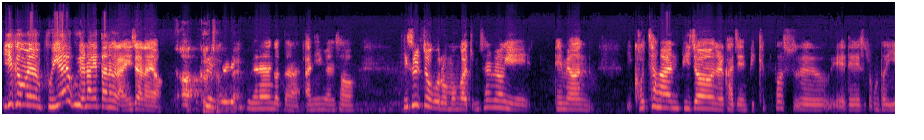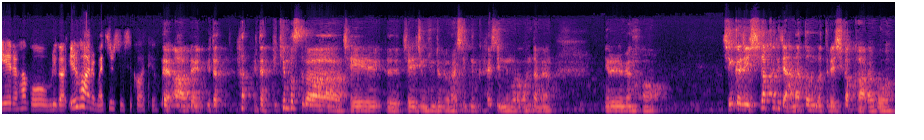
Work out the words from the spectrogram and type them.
이게 그러면 VR 구현하겠다는 건 아니잖아요. 아 그렇죠. 그 네. 구현하는 것도 아니면서 기술적으로 뭔가 좀 설명이 되면 이 거창한 비전을 가진 빅캠퍼스에 대해서 조금 더 이해를 하고 우리가 일화를 맞출 수 있을 것 같아요. 네, 아, 네. 일단, 하- 일단, 빅캔버스가 제일, 그, 제일 지금 중점적으로 할 수 있는, 할 수 있는 거라고 한다면, 예를 들면, 어, 지금까지 시각화되지 않았던 것들의 시각화라고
